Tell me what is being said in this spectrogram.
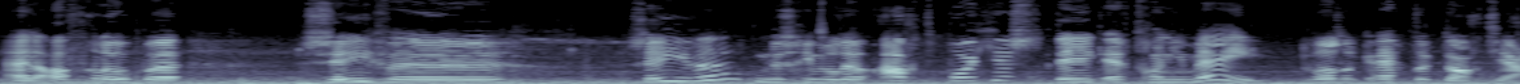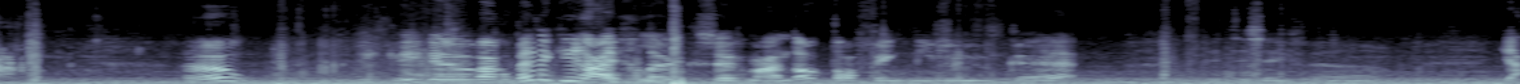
En de afgelopen zeven, zeven, misschien wel acht potjes, deed ik echt gewoon niet mee. Toen was ik echt, dat ik dacht ja, oh, ik, eh, waarom ben ik hier eigenlijk, zeg maar. En dat, dat vind ik niet leuk, hè. Dit is even, ja,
